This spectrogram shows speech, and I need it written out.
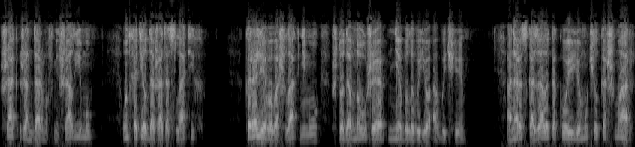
Шаг жандармов мешал ему. Он хотел даже отослать их. Королева вошла к нему, что давно уже не было в ее обычае. Она рассказала, какой ее мучил кошмар.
